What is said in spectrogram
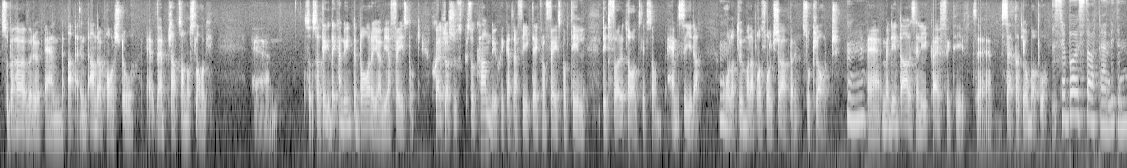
så behöver du en, en andra parts då, eh, webbplats av något slag. Ehm, så, så det, det, kan du inte bara göra via Facebook. Självklart så, så, kan du skicka trafik direkt från Facebook till ditt företags liksom, hemsida och mm. hålla tummarna på att folk köper, såklart. Mm. Eh, men det är inte alls en lika effektivt eh, sätt att jobba på. Så jag bör starta en liten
